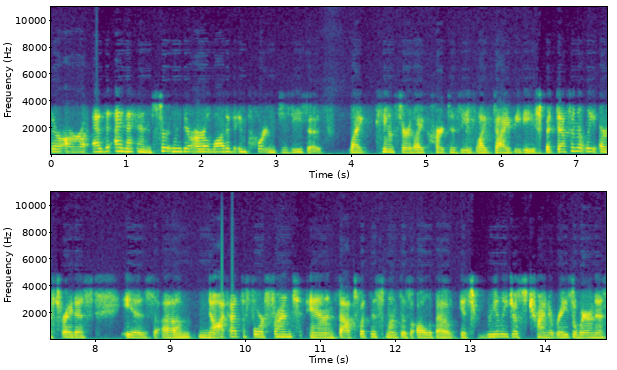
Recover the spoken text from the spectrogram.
there are as and, and certainly there are a lot of important diseases like cancer, like heart disease, like diabetes, but definitely arthritis is um, not at the forefront, and that's what this month is all about. It's really just trying to raise awareness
